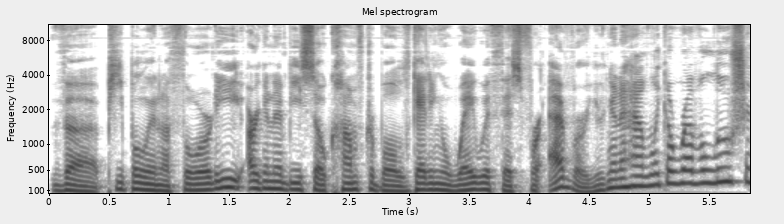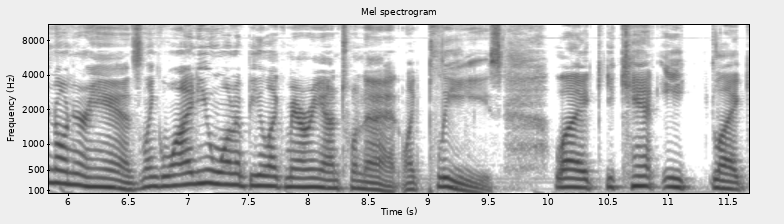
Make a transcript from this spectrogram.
the people in authority are gonna be so comfortable getting away with this forever? You're gonna have like a revolution on your hands. Like, why do you wanna be like Marie Antoinette? Like, please. Like, you can't eat like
